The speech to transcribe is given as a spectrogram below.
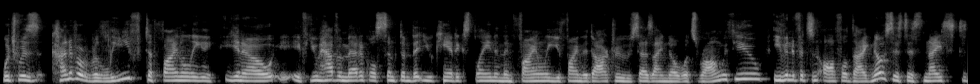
which was kind of a relief to finally you know if you have a medical symptom that you can't explain and then finally you find the doctor who says i know what's wrong with you, even if it's an awful diagnosis, it's nice to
